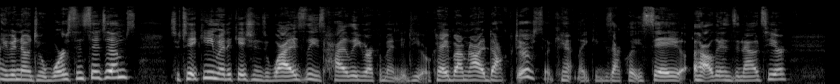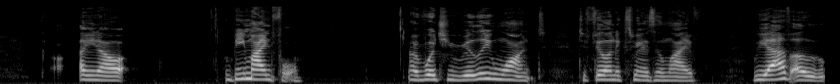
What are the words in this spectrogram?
even known to worsen symptoms. So taking medications wisely is highly recommended here, okay? But I'm not a doctor, so I can't like exactly say all the ins and outs here. Uh, you know, be mindful of what you really want to feel and experience in life. We have a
